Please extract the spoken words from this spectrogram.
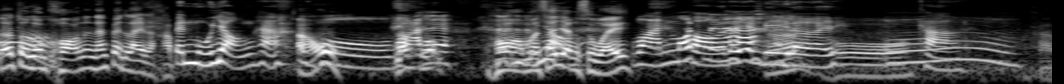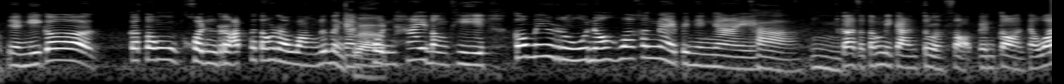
แล้วตัวลงของในนั้นเป็นอะไรล่ะครับ เป็นหมูหยองค่ะ เอ้าโอ้โหหวานเลย ห่อมาซะอย่างสวย หวานมดพอเลยนะได้คะอย่างดีเลย โอ้ ค่ะ อืมครับอย่างนี้ก็ก็ต้องคนรับก็ต้องระวังด้วยเหมือนกันครับ คนให้บางที ก็ไม่รู้เนาะว่าข้างในเป็นยังไงค่ะ อืมก็อาจจะต้องมีการตรวจสอบกันก่อน แต่ว่า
